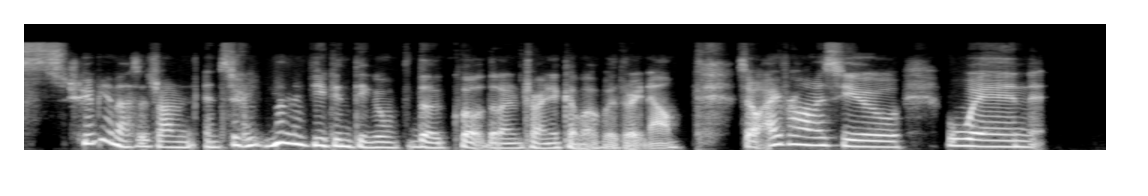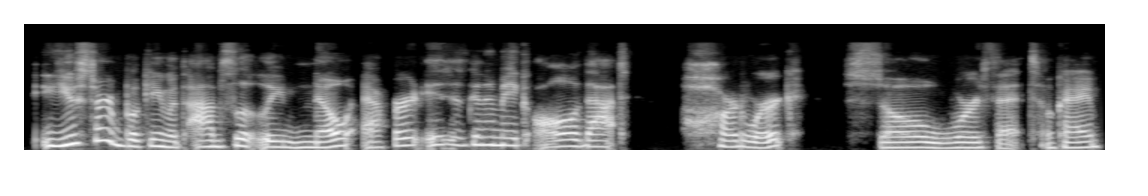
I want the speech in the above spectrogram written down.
Shoot me a message on Instagram if you can think of the quote that I'm trying to come up with right now. So I promise you, when you start booking with absolutely no effort, it is going to make all of that hard work so worth it. Okay.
